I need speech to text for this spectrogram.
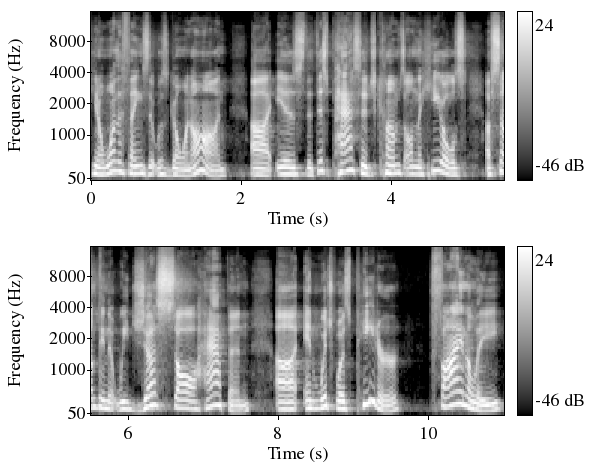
you know, one of the things that was going on uh, is that this passage comes on the heels of something that we just saw happen, uh, in which was Peter finally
